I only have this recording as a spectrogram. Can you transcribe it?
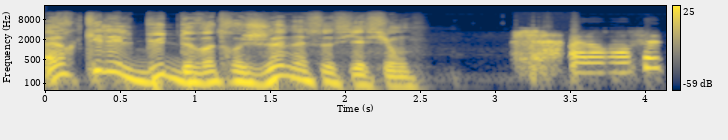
Alors, quel est le but de votre jeune association? Alors en fait,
